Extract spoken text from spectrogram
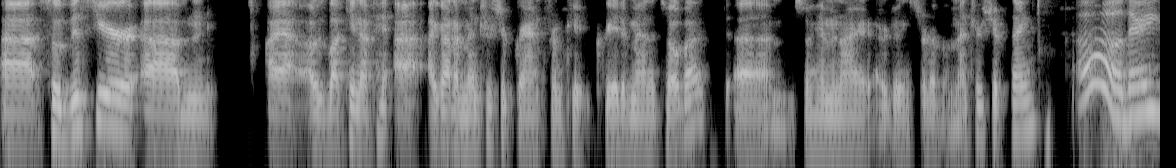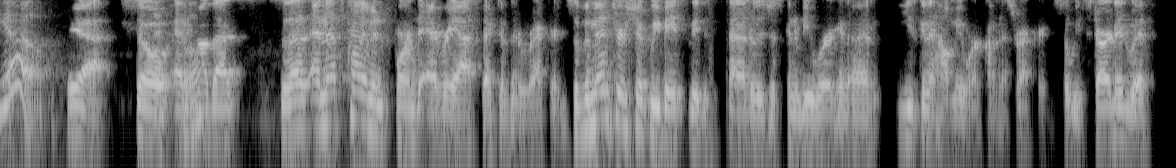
Uh, so this year, um, I, I was lucky enough. I, I got a mentorship grant from Creative Manitoba. Um, so him and I are doing sort of a mentorship thing. Oh, there you go. Yeah. So That's and cool. how that's so that and that's kind of informed every aspect of the record. So the mentorship we basically decided was just going to be we're gonna he's gonna help me work on this record. So we started with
